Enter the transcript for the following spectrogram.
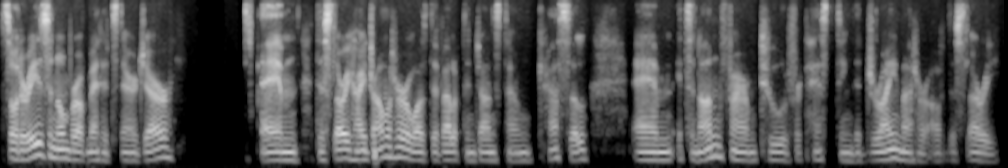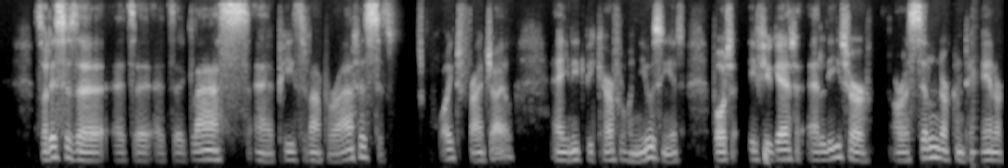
So there is a number of methods there, Ger. Um, the slurry hydrometer was developed in Johnstown Castle. Um, it's an on-farm tool for testing the dry matter of the slurry. So this is a it's a it's a glass uh, piece of apparatus. It's quite fragile, and you need to be careful when using it. But if you get a liter or a cylinder container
